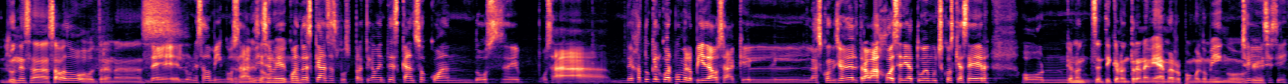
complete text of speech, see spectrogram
lunes a sábado o entrenas de lunes a domingo, o sea, me dicen, "Oye, ¿cuándo descansas?" Pues prácticamente descanso cuando se o sea, deja tú que el cuerpo me lo pida, o sea, que las condiciones del trabajo, ese día tuve muchas cosas que hacer, o... Que no, sentí que no entrené bien, me repongo el domingo. Sí, sí, sí.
